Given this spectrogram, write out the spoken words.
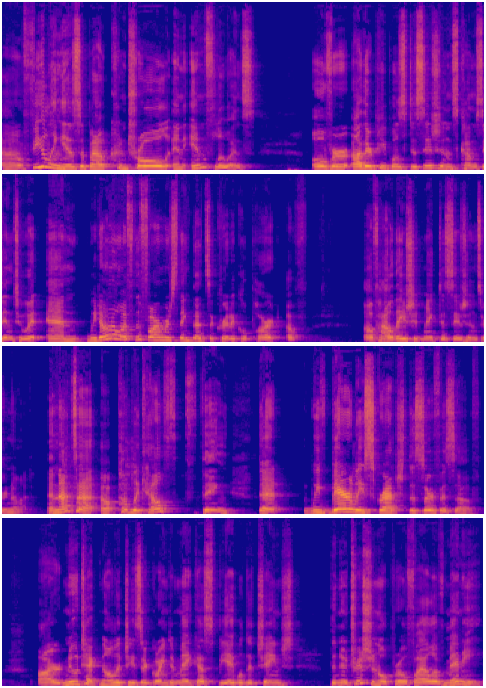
uh, feeling is about control and influence over other people's decisions comes into it and we don't know if the farmers think that's a critical part of of how they should make decisions or not. And that's a, a public health thing that we've barely scratched the surface of. Our new technologies are going to make us be able to change the nutritional profile of many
